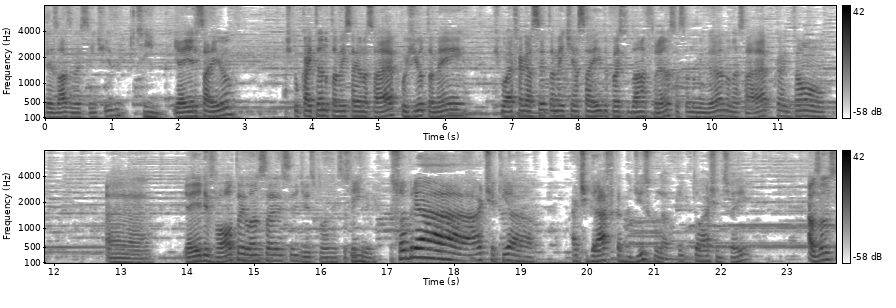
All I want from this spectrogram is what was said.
pesados nesse sentido. Sim. E aí ele saiu. Acho que o Caetano também saiu nessa época, o Gil também. Acho que o FHC também tinha saído para estudar na França, se eu não me engano, nessa época. Então. é, E aí ele volta e lança esse disco, né? em 71. Sim. Sobre a arte aqui, a arte gráfica do disco, Léo, o que, que tu acha disso aí? Ah, os anos,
